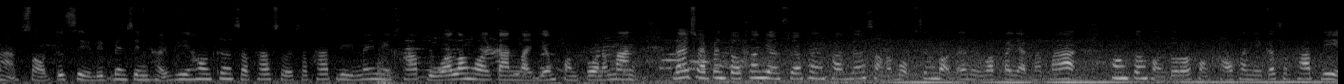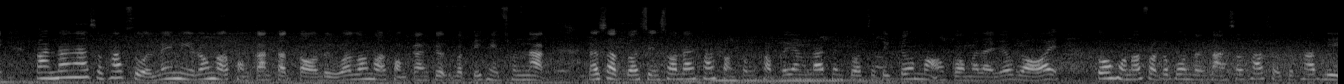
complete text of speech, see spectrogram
นาด 2.4 ลิตรเบนซินค่ะพี่ห้องเครื่องสภาพสวยสภาพดีไม่มีคราบหรือว่าร่องรอยการไหลเยิ้มของตัวน้ำมัน ได้ใช้เป็นตัวเครื่องยนต์เชื้อเพลิงทางเรื่องสองระบบ ซึ่งบอกได้เลยว่าประหยัดมากๆ ห้องเครื่องของตัวรถของเขาคันนี้ก็สภาพดีการด้านหน้าสภาพสวยไม่มีร่องรอยของการตัดต่อ หรือว่าร่องรอยของการเกิดอุบัติเหตุชนหนัก และสับตัวสินสอดด้านข้างฝั่งคนขับก็ยังได้เป็นตัวสติกเกอร์มอกมาลัยเรียบร้อย ตัวหัวน็อตฝากระโปรงต่างๆสภาพสวยสภาพดี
